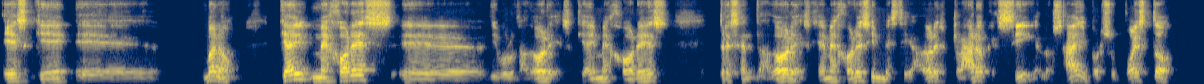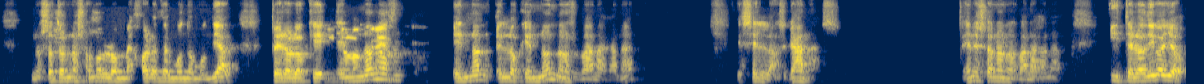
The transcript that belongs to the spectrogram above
es que, eh, bueno, que hay mejores eh, divulgadores, que hay mejores presentadores, que hay mejores investigadores. Claro que sí, que los hay, por supuesto. Nosotros no somos los mejores del mundo mundial, pero lo que no en lo que no nos van a ganar es en las ganas. En eso no nos van a ganar. Y te lo digo yo.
